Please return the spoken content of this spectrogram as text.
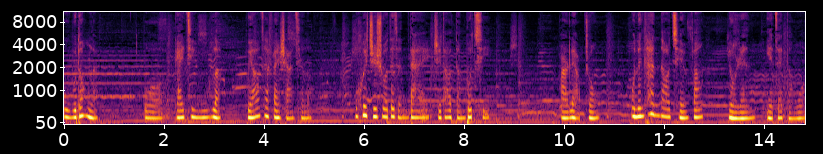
舞不动了。我该进屋了，不要再犯傻气了。我会执着的等待，直到等不起。而了中，我能看到前方有人也在等我。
